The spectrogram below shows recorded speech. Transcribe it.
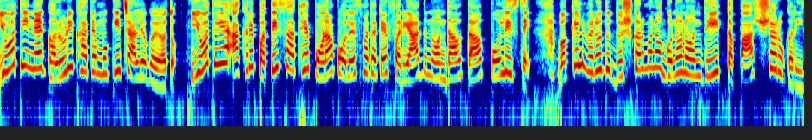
યુવતીને ઘલુડી ખાતે મૂકી ચાલ્યો ગયો હતો. યુવતીએ આખરે પતિ સાથે પૂણા પોલીસ મથકે ફરિયાદ નોંધાવતા પોલીસે વકીલ વિરુદ્ધ દુષ્કર્મનો ગુનો નોંધી તપાસ શરૂ કરી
